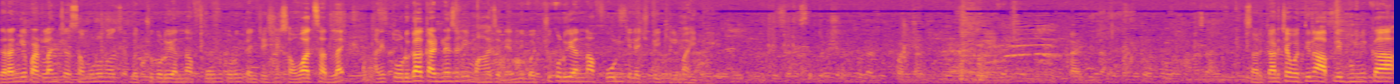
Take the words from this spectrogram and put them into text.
जरांगे पाटलांच्या समोरूनच बच्चू कडू यांना फोन करून त्यांच्याशी संवाद साधलाय आणि तोडगा काढण्यासाठी महाजन यांनी बच्चू कडू यांना फोन केल्याची देखील माहिती आहे. सरकारच्या वतीनं आपली भूमिका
